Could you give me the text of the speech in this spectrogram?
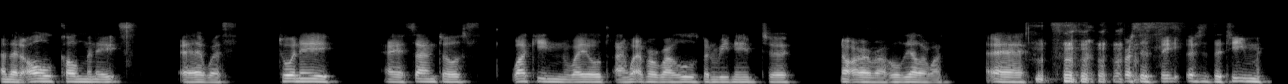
And then it all culminates uh, with Tony uh, Santos, Joaquin Wilde, and whatever Rahul's been renamed to, not our Rahul, the other one, uh, versus the this is the team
